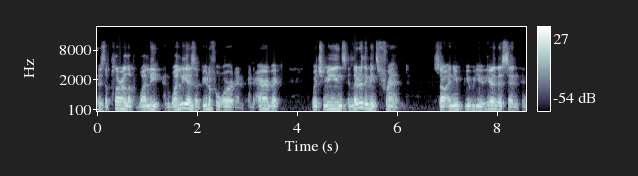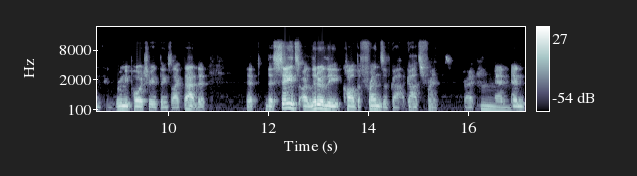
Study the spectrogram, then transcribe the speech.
is the plural of wali, and wali is a beautiful word in, in Arabic, which means, it literally means friend. So, and you you, you hear this in, in, in Rumi poetry and things like that, that that the saints are literally called the friends of God, God's friends, right? Hmm. And and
